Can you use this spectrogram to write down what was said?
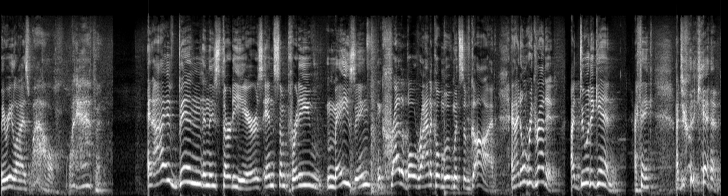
we realize, wow, what happened? And I've been in these 30 years in some pretty amazing, incredible, radical movements of God. And I don't regret it. I'd do it again. I think I do it again.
